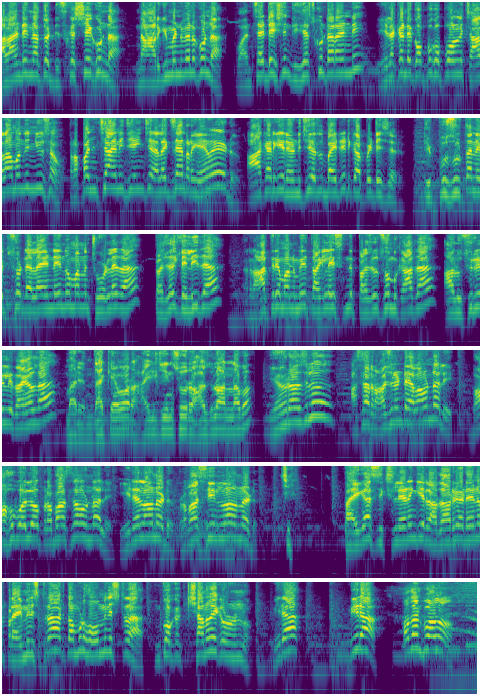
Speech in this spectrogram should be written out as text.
అలాంటి నాతో డిస్కస్ చేయకుండా నా ఆర్గ్యుమెంట్ వినకుండా వన్ సైడ్ డెసిషన్ తీసేసుకుంటారండి? వీళ్ళకంటే గొప్ప గొప్ప వాళ్ళని చాలా మందిని చూసాం. ప్రపంచాన్ని జయించిన అలెగ్జాండర్ ఏమయ్యాడు? ఆఖరికి రెండు చేతులు బయటకి కప్పెట్టేశారు టిప్పు సుల్తాన్ ఎపిసోడ్ ఎలా ఎండ్ అయిందో మనం చూడలేదా? ప్రజలకు తెలీదా? రాత్రి మన మీద తగిలేసింది ప్రజల సొమ్ము కాదా? ఆ లుసురీలు తగలదా? మరి ఇందాకేమో రాయల్ జీన్స్ రాజులు అన్నావా? ఏం రాజులు? అసలు రాజులు అంటే ఎలా ఉండాలి? బాహుబలిలో ప్రభాస్ లా ఉండాలి. ఈడెలా ఉన్నాడు? ప్రభాస్ సీన్ లా ఉన్నాడు. పైగా సిక్స్ లేడానికి రథారు అయిన ప్రైమ్ మినిస్టరా? తమ్ముడు హోమ్ మినిస్టరా? ఇంకొక క్షణం ఇక్కడ ఉన్నాను మీరా? మీరా? పదం పోదాం.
